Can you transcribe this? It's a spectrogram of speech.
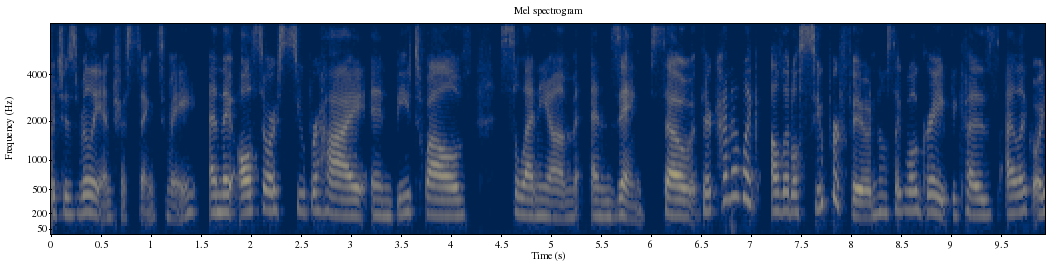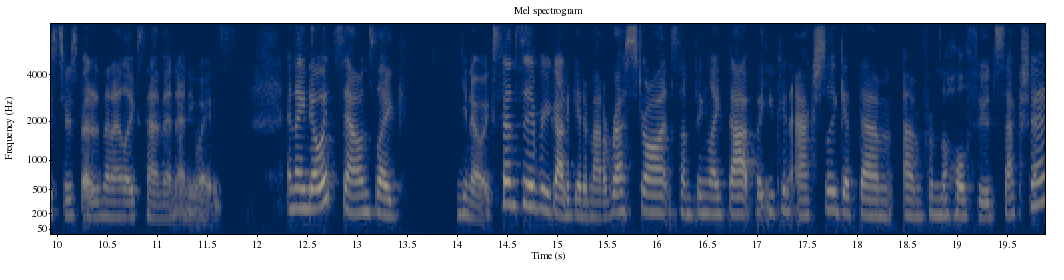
which is really interesting to me. And they also are super high in B12, selenium, and zinc. So they're kind of like a little superfood. And I was like, well, great, because I like oysters better than I like salmon, anyways. And I know it sounds like you know expensive or you got to get them at a restaurant something like that but you can actually get them um, from the whole foods section.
